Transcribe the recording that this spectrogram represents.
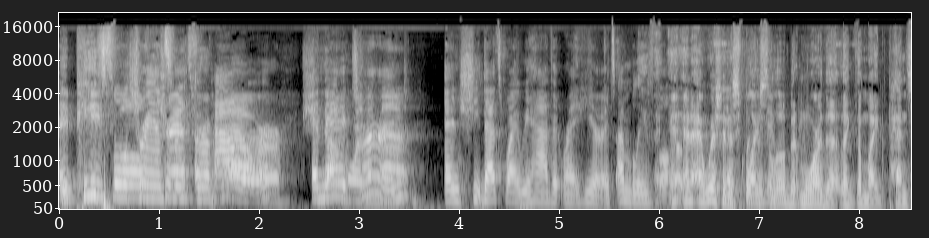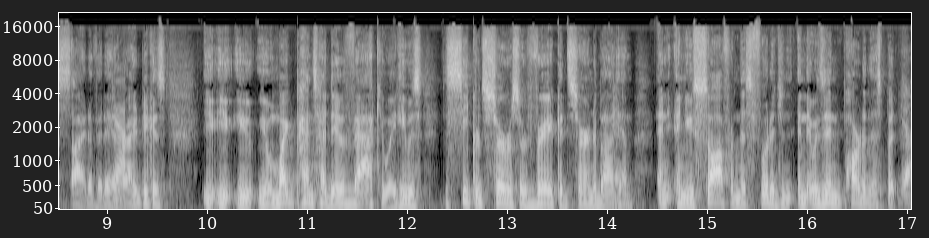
a, A peaceful, peaceful transfer, transfer of of power. power. And then it turned. And she, that's why we have it right here. It's unbelievable. And, and I wish I had spliced a little bit more the like the Mike Pence side of it in, Yeah. right? Because you, you, you know, Mike Pence had to evacuate. He was the Secret Service was very concerned about him, and and you saw from this footage, and, and it was in part of this. But Yeah.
